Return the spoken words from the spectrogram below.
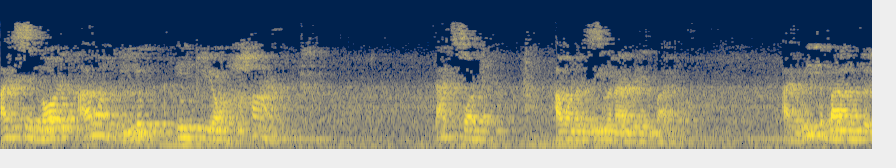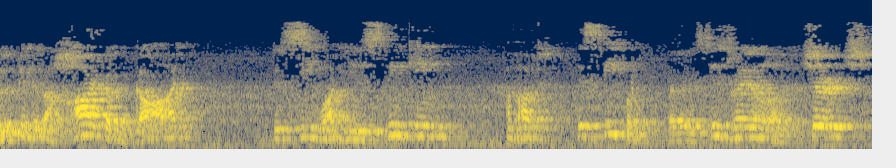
I say, Lord, I want to look into your heart. That's what I want to see when I read the Bible. I read the Bible to look into the heart of God to see what He is thinking about His people, whether it's Israel or the church.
